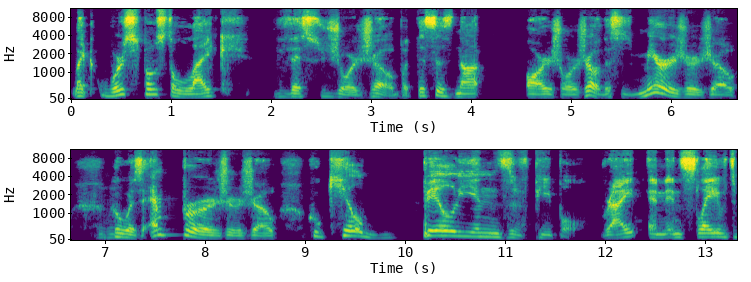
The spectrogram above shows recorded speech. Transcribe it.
like we're supposed to like this Georgiou, but this is not our Georgiou. This is Mirror Georgiou, who was Emperor Georgiou, who killed billions of people, right? And enslaved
